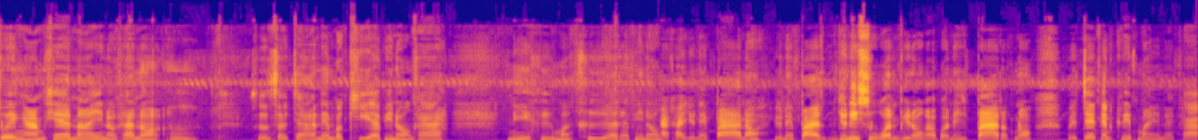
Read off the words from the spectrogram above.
สวยงามแค่ไหนเนาะค่ะเนาะอืมส่วนสาวจ๋าเน้นบักเขียพี่น้องค่ะ นี่คือมะเขือเด้อพี่น้องค่ะอยู่ในป่าเนาะอยู่ในป่าอยู่ในสวนพี่น้องค่ะเพราะนี่ป่าดอกเนาะไว้เจอกันคลิปใหม่นะคะ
